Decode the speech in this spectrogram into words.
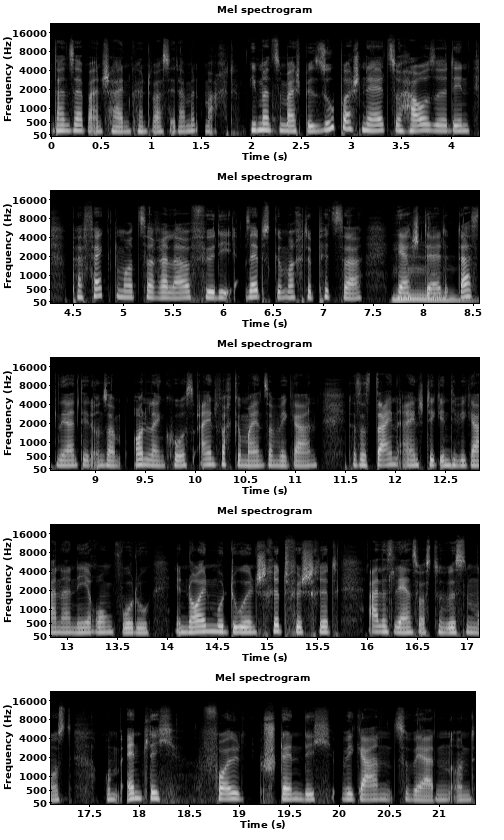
dann selber entscheiden könnt, was ihr damit macht. Wie man zum Beispiel super schnell zu Hause den perfekten Mozzarella für die selbstgemachte Pizza herstellt, mm. das lernt ihr in unserem Online-Kurs Einfach gemeinsam vegan. Das ist dein Einstieg in die vegane Ernährung, wo du in neun Modulen Schritt für Schritt alles lernst, was du wissen musst, um endlich vollständig vegan zu werden. Und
